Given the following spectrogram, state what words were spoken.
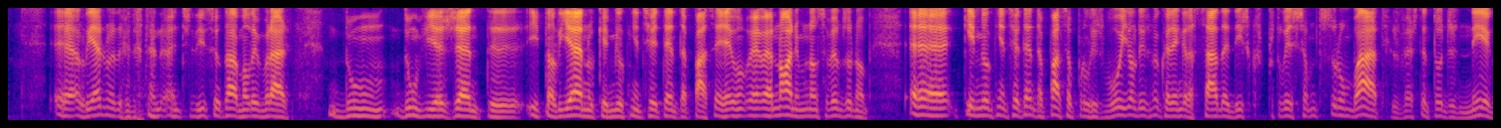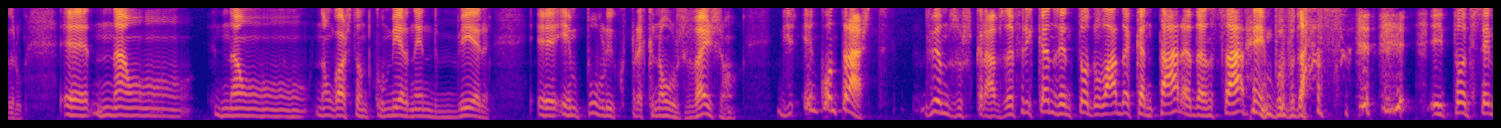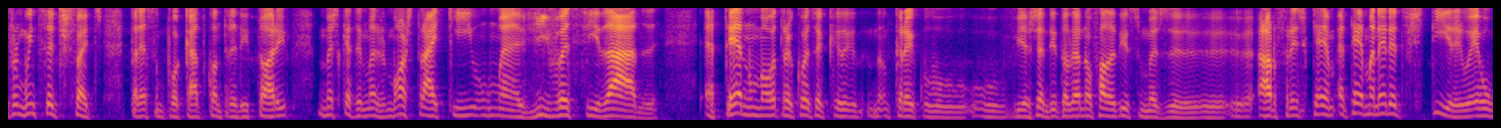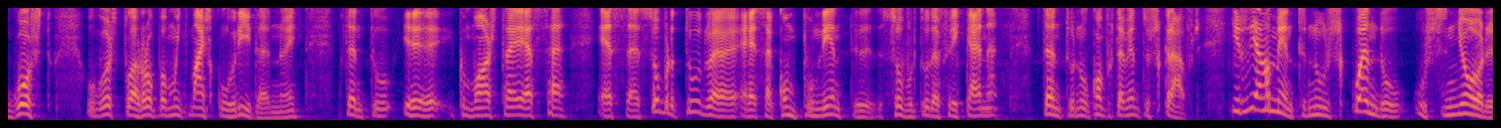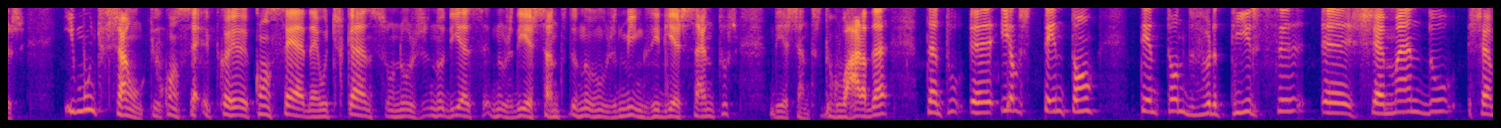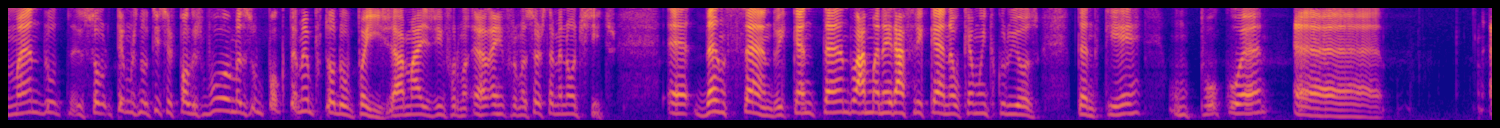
É, aliás, antes disso eu estava-me a lembrar de um, de um viajante italiano que em 1580 passa, é, é anónimo, não sabemos o nome, uh, que em 1580 passa por Lisboa e ele diz uma coisa engraçada, diz que os portugueses são muito sorumbáticos, vestem todos de negro, uh, não, não, não gostam de comer nem de beber em público para que não os vejam. Diz, em contraste, vemos os escravos africanos em todo o lado a cantar, a dançar, a embebedar-se e todos sempre muito satisfeitos. Parece um bocado contraditório, mas quer dizer, mas mostra aqui uma vivacidade até numa outra coisa que não creio que o, o viajante italiano não fala disso, mas uh, há referência que é até a maneira de vestir, é o gosto, o gosto pela roupa muito mais colorida, não é? Portanto, eh, que mostra essa, essa sobretudo, essa componente, sobretudo africana, tanto no comportamento dos escravos. E realmente, nos, quando os senhores, e muitos são, que, que concedem o descanso nos, no dia, nos dias santos, nos domingos e dias santos, dias santos de guarda, tanto eh, eles tentam tentam divertir-se uh, chamando, chamando sobre, temos notícias para Lisboa, mas um pouco também por todo o país, há mais informa há informações também não distritos, uh, dançando e cantando à maneira africana, o que é muito curioso, portanto que é um pouco a, a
